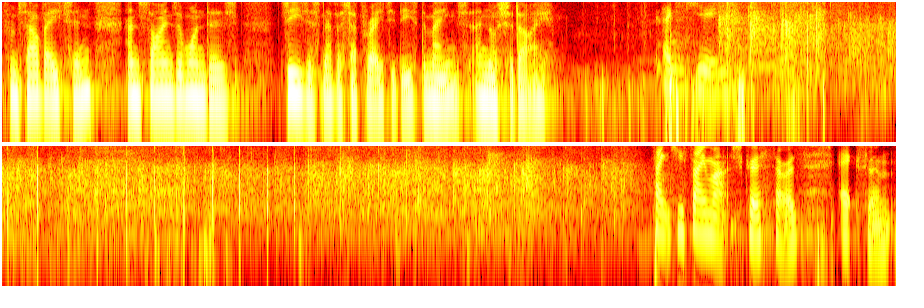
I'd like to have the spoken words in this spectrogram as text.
from salvation and signs and wonders. Jesus never separated these domains, and nor should I. Thank you. Thank you so much, Chris. That was excellent.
